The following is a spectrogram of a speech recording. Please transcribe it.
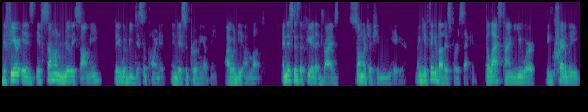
The fear is if someone really saw me, they would be disappointed and disapproving of me. I would be unloved. And this is the fear that drives so much of human behavior. Like you think about this for a second. The last time you were incredibly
